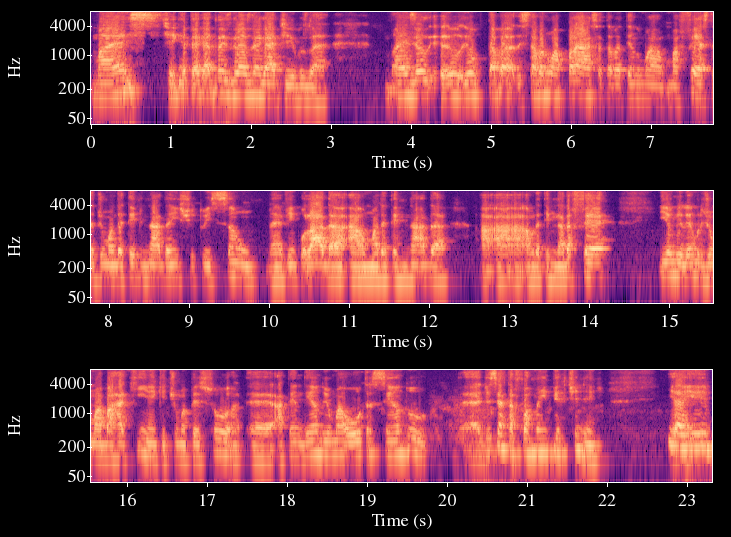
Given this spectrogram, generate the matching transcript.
Mas cheguei a pegar dois graus negativos lá. Mas eu, eu, eu tava, estava numa praça, estava tendo uma, uma festa de uma determinada instituição né, vinculada a uma determinada a, a, uma determinada fé. E eu me lembro de uma barraquinha em que tinha uma pessoa é, atendendo e uma outra sendo, é, de certa forma, impertinente. E aí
